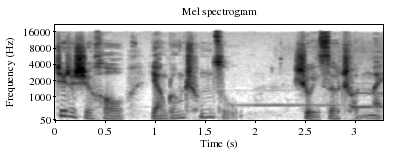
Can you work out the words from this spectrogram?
这个时候阳光充足，水色纯美，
